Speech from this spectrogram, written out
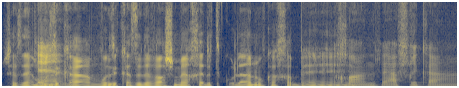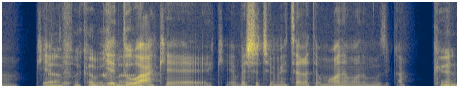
שזה כן. המוזיקה, מוזיקה זה דבר שמאחד את כולנו ככה ב... נכון, ואפריקה, ואפריקה בכלל. ידועה כ... כיבשת שמייצרת המון המון מוזיקה. כן.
